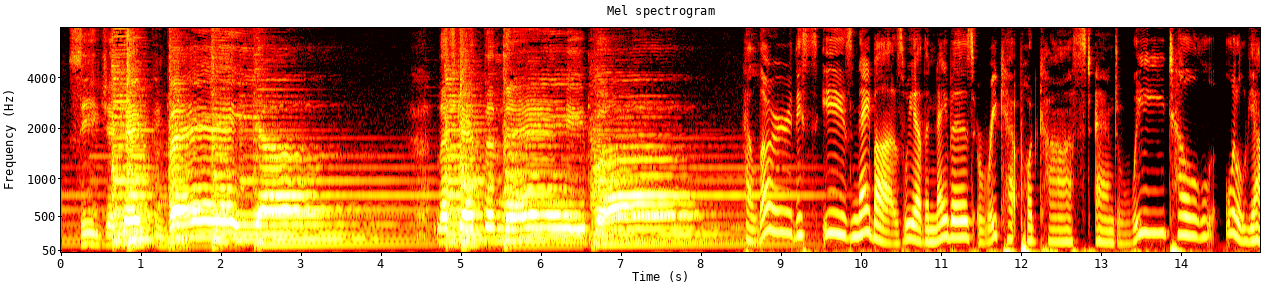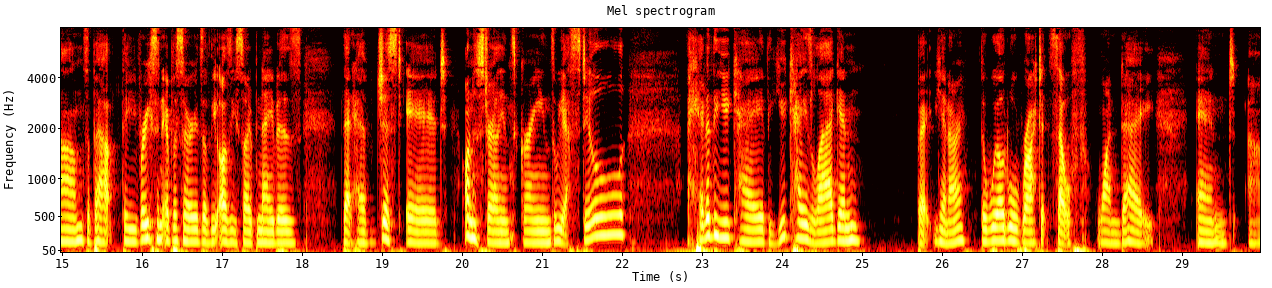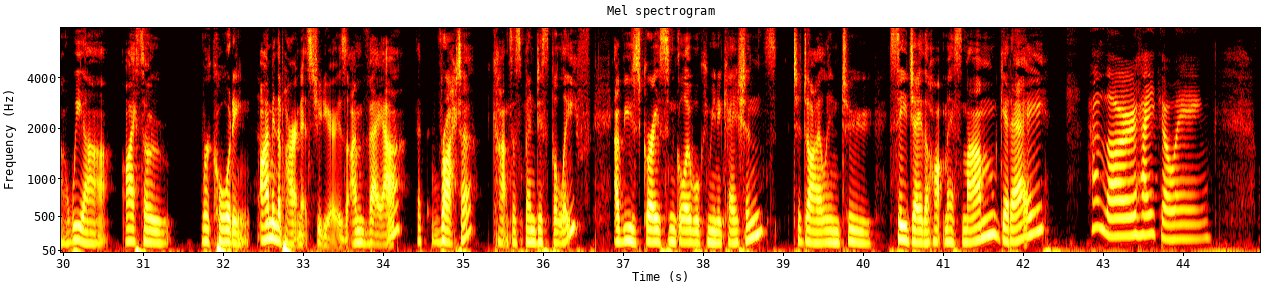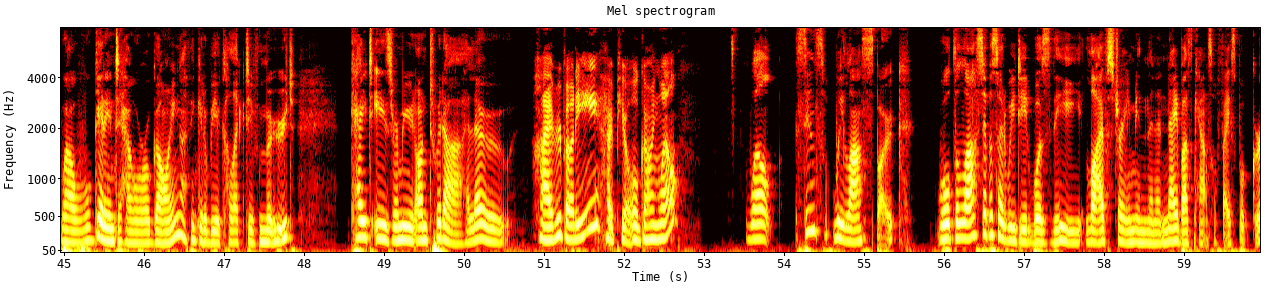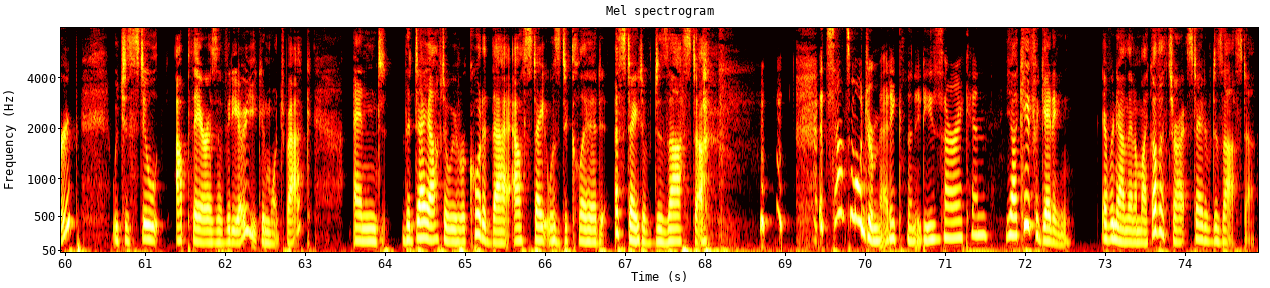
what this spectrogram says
CJ, Kate, and Vaya. Let's get the neighbors. Hello, this is Neighbours. We are the Neighbours Recap Podcast, and we tell little yarns about the recent episodes of the Aussie soap Neighbours that have just aired on Australian screens. We are still ahead of the UK. The UK's lagging, but you know, the world will right itself one day. And uh, we are ISO recording. I'm in the PirateNet studios. I'm Vaya, a writer, can't suspend disbelief. I've used Grace Grayson Global Communications to dial into CJ the Hot Mess Mum. G'day. Hello, how you going? Well, we'll get into how we're all going. I think it'll be a collective mood. Kate is Remude on Twitter. Hello. Hi, everybody. Hope you're all going well. Well, since we last spoke, well, the last episode we did was the live stream in the Neighbours Council Facebook group, which is still up there as a video you can watch back. And the day after we recorded that, our state was declared a state of disaster. It sounds more dramatic than it is, I reckon. yeah, I keep forgetting. Every now and then I'm like, oh, that's right, state of disaster.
